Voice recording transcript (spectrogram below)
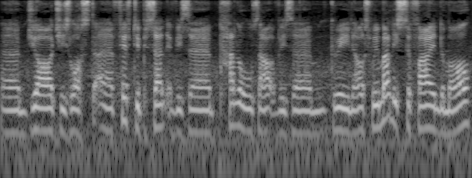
Um, George he's lost uh, fifty uh, percent of his uh, panels out of his um, greenhouse. We managed to find them all.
